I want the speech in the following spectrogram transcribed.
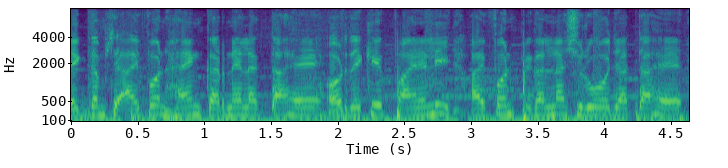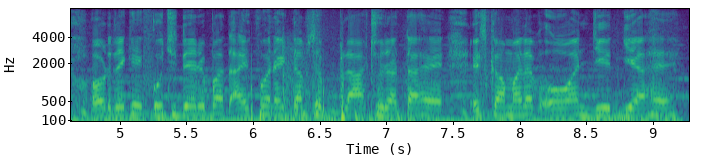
एकदम से आईफोन हैंग करने लगता है, और देखिए फाइनली आईफोन पिघलना शुरू हो जाता है, और देखिए, कुछ देर बाद आईफोन एकदम से ब्लास्ट हो जाता है। इसका मतलब ओवन जीत गया है।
